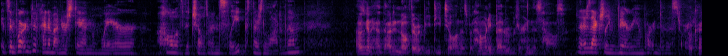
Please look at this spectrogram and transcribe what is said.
it's important to kind of understand where all of the children sleep. There's a lot of them. I was going to add, I didn't know if there would be detail on this, but how many bedrooms are in this house? That is actually very important to the story. Okay.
